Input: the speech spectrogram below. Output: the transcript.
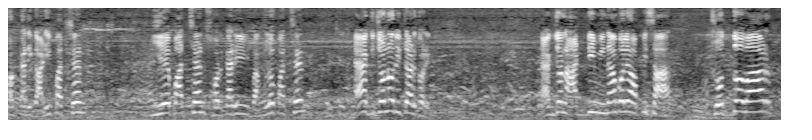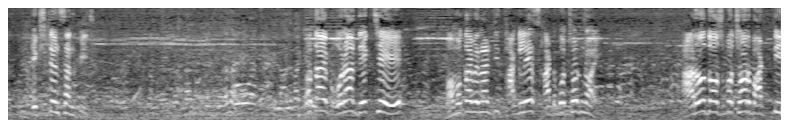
সরকারি গাড়ি পাচ্ছেন ইয়ে পাচ্ছেন, সরকারি বাংলো পাচ্ছেন, একজনও রিটায়ার করেনি। একজন আড্ডি মিনা বলে অফিসার চোদ্দ বার এক্সটেনশন পেয়েছে। অতএব ওরা দেখছে মমতা ব্যানার্জি থাকলে ষাট বছর নয়, আরও দশ বছর বাড়তি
